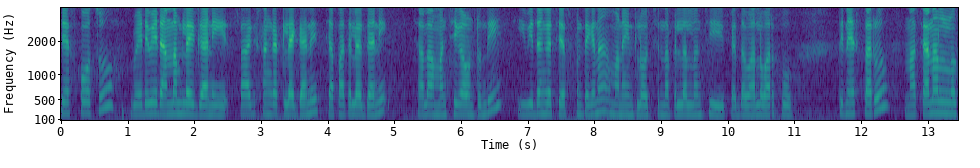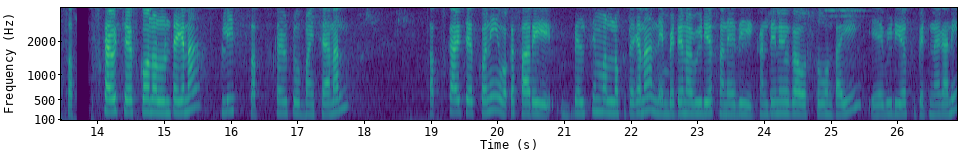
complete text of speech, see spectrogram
చేసుకోవచ్చు. వేడివేడి అన్నంలే కానీ రాగి సంగట్లే కానీ చపాతీలకు కానీ చాలా మంచిగా ఉంటుంది. ఈ విధంగా చేసుకుంటే కనుక మన ఇంట్లో చిన్నపిల్లల నుంచి పెద్దవాళ్ళ వరకు తినేస్తారు. నా ఛానల్ను సబ్స్క్రైబ్ చేసుకోని వాళ్ళు ఉంటే కదా please subscribe to my channel. Subscribe చేసుకొని ఒకసారి బెల్ సింబల్ నొక్కితే కనుక నేను పెట్టిన వీడియోస్ అనేది కంటిన్యూగా వస్తూ ఉంటాయి. ఏ వీడియోస్ పెట్టినా కానీ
